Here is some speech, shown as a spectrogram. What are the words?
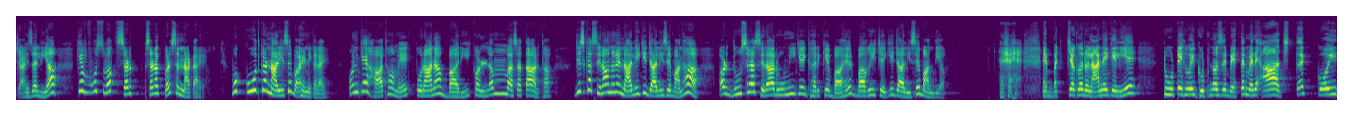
جائزہ لیا کہ اس وقت سڑک سڑک پر سناٹا ہے۔ وہ کود کر نالی سے باہر نکل آئے۔ ان کے ہاتھوں میں ایک پرانا باریک اور لمبا سا تار تھا، جس کا سرا انہوں نے نالی کی جالی سے باندھا اور دوسرا سرا رومی کے گھر کے باہر باغیچے کی جالی سے باندھ دیا۔ بچوں کو رلانے کے لیے ٹوٹے ہوئے گھٹنوں سے بہتر میں نے آج تک کوئی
